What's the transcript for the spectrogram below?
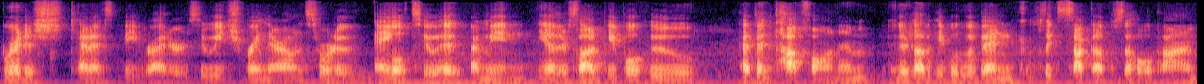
British tennis beat writers who each bring their own sort of angle to it. I mean, you know, there's a lot of people who have been tough on him. There's other people who've been complete suck ups the whole time.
